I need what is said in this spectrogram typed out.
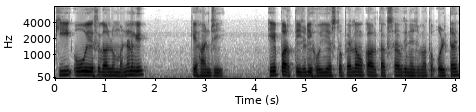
ਕੀ ਉਹ ਇਸ ਗੱਲ ਨੂੰ ਮੰਨਣਗੇ ਕਿ ਹਾਂਜੀ, ਇਹ ਭਰਤੀ ਜਿਹੜੀ ਹੋਈ ਹੈ, ਇਸ ਤੋਂ ਪਹਿਲਾਂ ਅਕਾਲ ਤਖਤ ਸਾਹਿਬ ਦੀ ਨਿਯਮਾਂ ਤੋਂ ਉਲਟ ਹੈ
